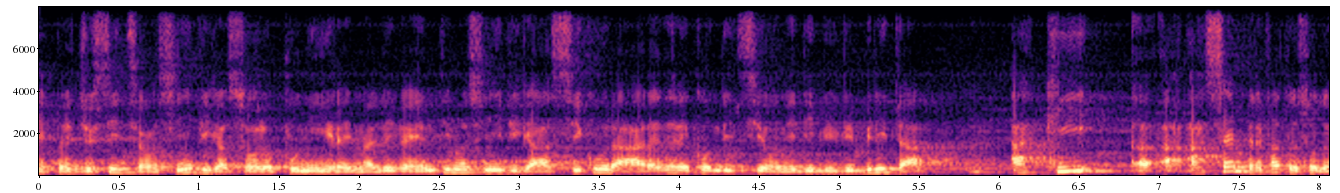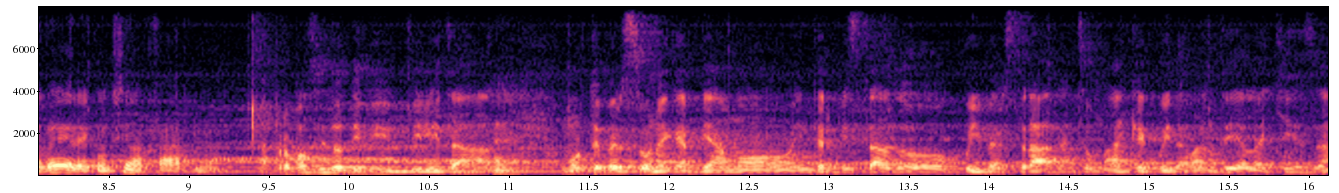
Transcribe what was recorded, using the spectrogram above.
E per giustizia non significa solo punire i malviventi, ma significa assicurare delle condizioni di vivibilità a chi ha sempre fatto il suo dovere e continua a farlo. A proposito di vivibilità, Eh. molte persone che abbiamo intervistato qui per strada, insomma anche qui davanti alla chiesa,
